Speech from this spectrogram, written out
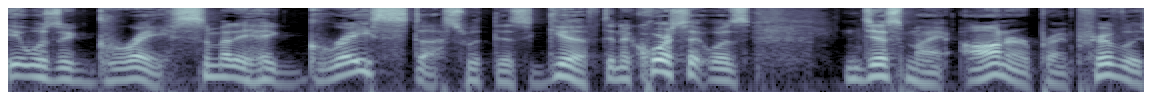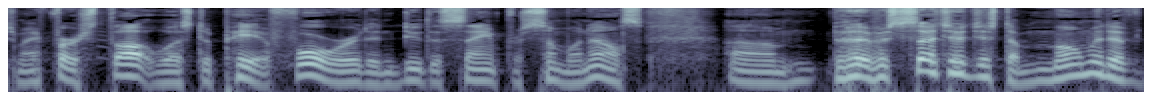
it was a grace. Somebody had graced us with this gift, and of course, it was just my honor, my privilege. My first thought was to pay it forward and do the same for someone else. Um, but it was such a just a moment of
